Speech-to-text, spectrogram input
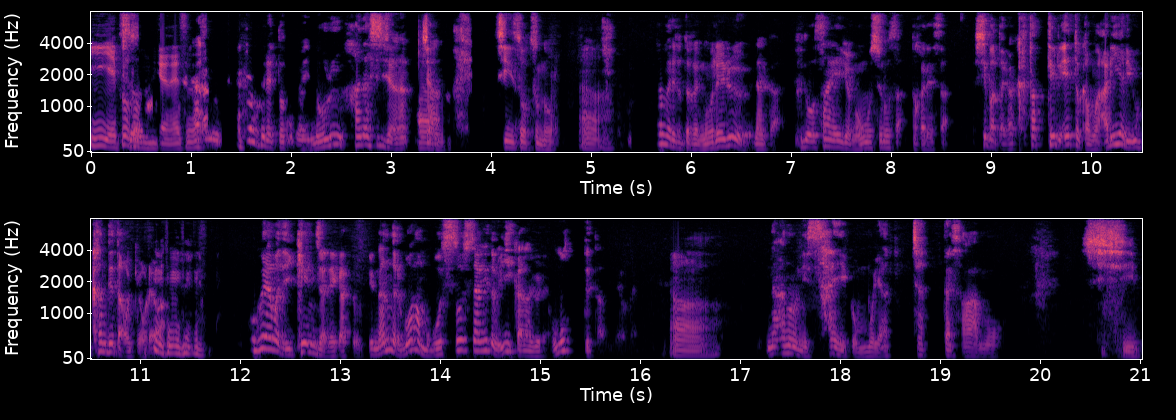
いいエピソードみたいなやつね。あのパンフレットとかに乗る話じゃな、じゃん。新卒の。うんパンフレットとかに乗れる、なんか、不動産営業の面白さとかでさ、柴田が語ってる絵とかもありあり浮かんでたわけ、俺は。ここぐらいまでいけんじゃねえかって思って、なんならご飯もご馳走してあげてもいいかなぐらい思ってたんだよね。あなのに最後もうやっちゃったさ、もう、柴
